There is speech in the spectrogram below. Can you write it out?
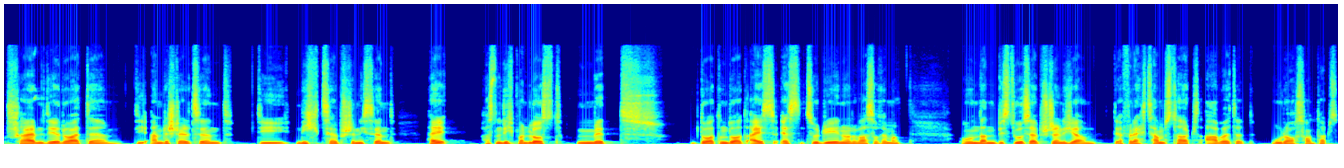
schreiben dir Leute, die angestellt sind, die nicht selbstständig sind, hey, hast du nicht mal Lust, mit dort und dort Eis essen zu gehen oder was auch immer? Und dann bist du Selbstständiger, der vielleicht samstags arbeitet oder auch sonntags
